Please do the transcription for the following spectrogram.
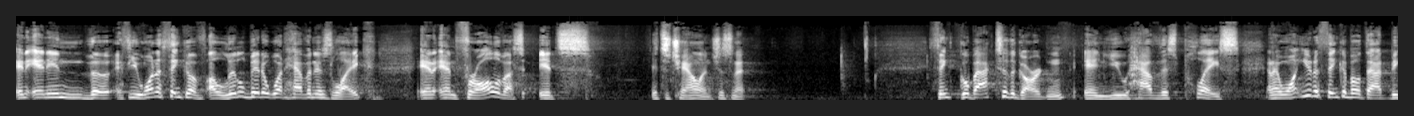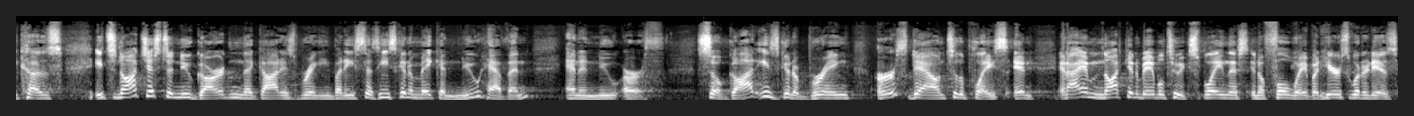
And, and in the, if you want to think of a little bit of what heaven is like, and, and for all of us, it's, it's a challenge, isn't it? Think, go back to the garden and you have this place. And I want you to think about that because it's not just a new garden that God is bringing, but He says He's going to make a new heaven and a new earth. So God is going to bring earth down to the place, and, and I am not going to be able to explain this in a full way, but here's what it is.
